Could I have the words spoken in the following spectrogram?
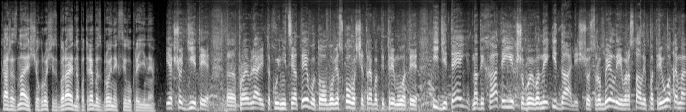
Каже, знає, що гроші збирають на потреби Збройних сил України. Якщо діти е, проявляють таку ініціативу, то обов'язково ще треба підтримувати і дітей, надихати їх, щоб вони і далі щось робили і виростали патріотами.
